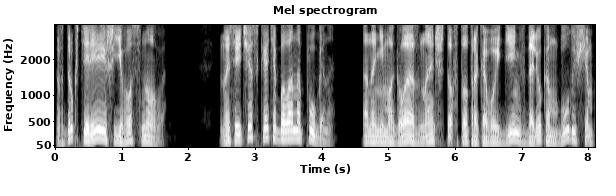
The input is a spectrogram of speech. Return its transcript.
вдруг теряешь его снова. Но сейчас Катя была напугана. Она не могла знать, что в тот роковой день в далеком будущем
